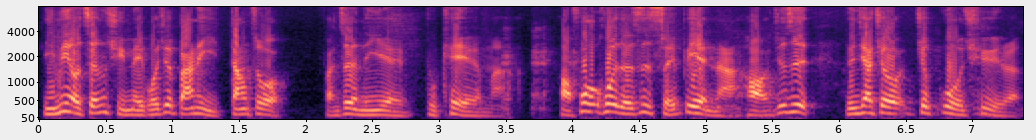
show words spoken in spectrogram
你没有争取，美国就把你当做。反正你也不 care 嘛，好，或或者是随便呐，哈，就是人家就就过去了，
